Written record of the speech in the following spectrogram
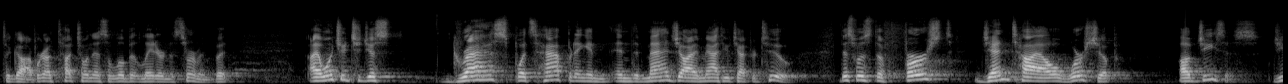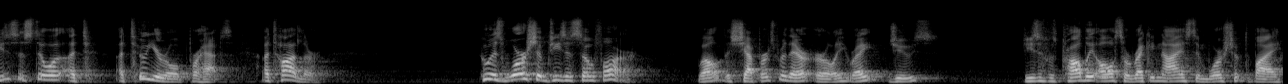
to God. We're going to touch on this a little bit later in the sermon, but I want you to just grasp what's happening in, in the Magi in Matthew chapter 2. This was the first Gentile worship of Jesus. Jesus is still a, a two year old, perhaps, a toddler. Who has worshiped Jesus so far? Well, the shepherds were there early, right? Jews. Jesus was probably also recognized and worshiped by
